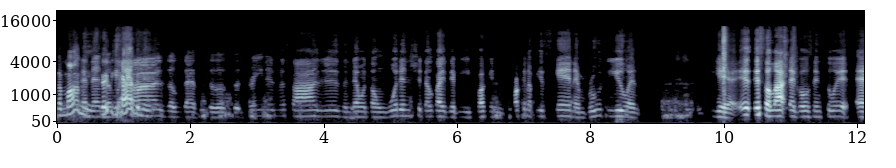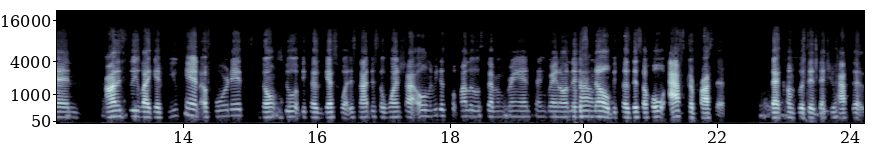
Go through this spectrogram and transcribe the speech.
The mommies, And then they the be massage, having it. the, that, the the drainage massages, and then with them wooden shit that look like they be fucking fucking up your skin and bruising you, and yeah, it, it's a lot that goes into it. And honestly, like if you can't afford it, don't do it because guess what? It's not just a one shot. Oh, let me just put my little seven grand, ten grand on this. No. No, because there's a whole after process that comes with it that you have to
